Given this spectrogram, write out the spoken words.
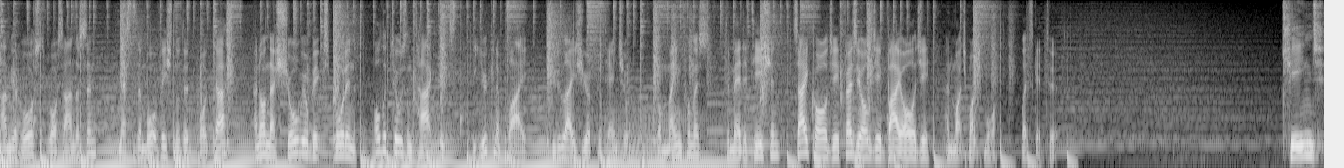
I'm your host, Ross Anderson, and this is the Motivational Dude podcast. And on this show, we'll be exploring all the tools and tactics that you can apply to realize your potential from mindfulness to meditation, psychology, physiology, biology, and much, much more. Let's get to it. Change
